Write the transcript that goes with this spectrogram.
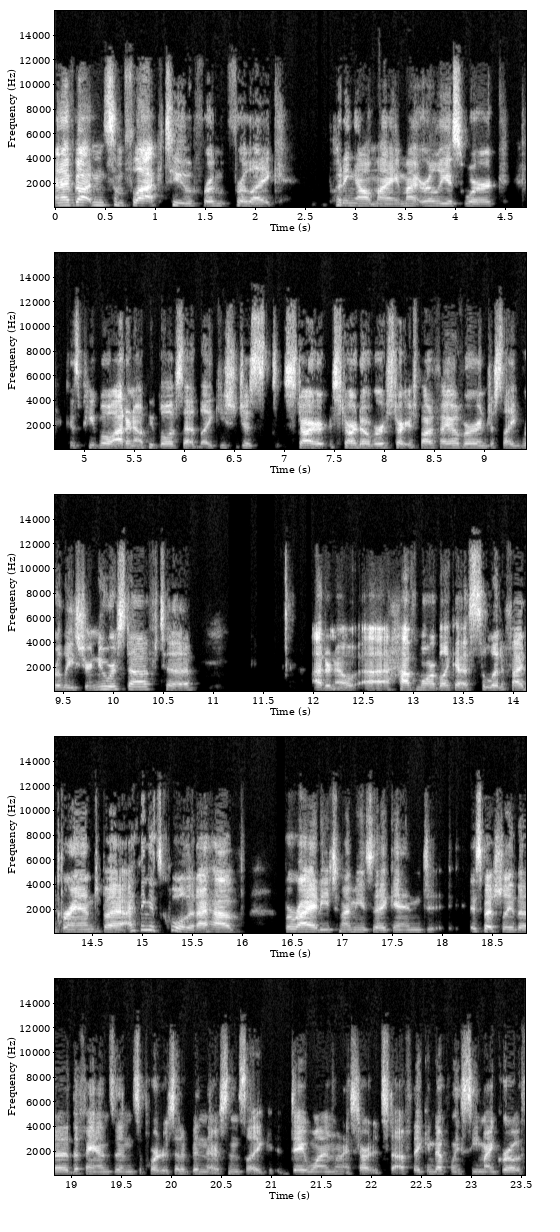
and I've gotten some flack too for for like putting out my my earliest work because people I don't know people have said like you should just start start over, start your Spotify over, and just like release your newer stuff to I don't know uh, have more of like a solidified brand. But I think it's cool that I have variety to my music and especially the the fans and supporters that have been there since like day one when I started stuff. They can definitely see my growth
